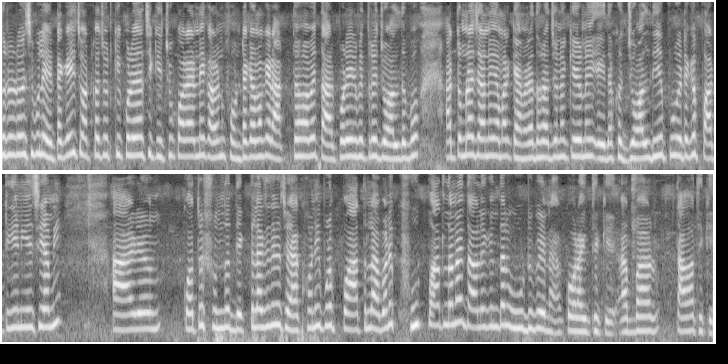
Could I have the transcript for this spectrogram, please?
ধরে রয়েছি বলে এটাকেই চটকা চটকি করে যাচ্ছি কিছু করার নেই। কারণ ফোনটাকে আমাকে রাখতে হবে, তারপরে এর ভেতরে জল দেবো। আর তোমরা জানোই, আমার ক্যামেরা ধরার জন্য কেউ নেই। এই দেখো, জল দিয়ে পুরো এটাকে ফাটিয়ে নিয়েছি আমি। আর কত সুন্দর দেখতে লাগছে, দেখেছ? এখনই পুরো পাতলা মানে খুব পাতলা নয়, তাহলে কিন্তু আর উঠবে না কড়াই থেকে, আবার তাওয়া থেকে।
